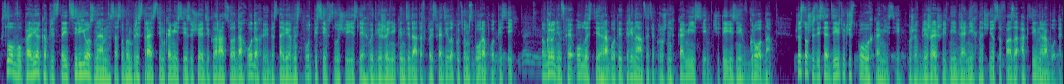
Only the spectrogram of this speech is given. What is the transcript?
К слову, проверка предстоит серьезная. С особым пристрастием комиссия изучает декларацию о доходах и достоверность подписей в случае, если выдвижение кандидатов происходило путем сбора подписей. В Гродненской области работает 13 окружных комиссий, 4 из них в Гродно. 669 участковых комиссий. Уже в ближайшие дни для них начнется фаза активной работы.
